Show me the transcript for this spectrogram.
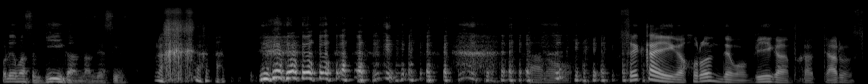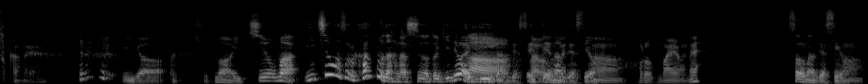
これまずビーガンなんですよ。世界が滅んでもビーガンとかってあるんですかね？いや、まあ一応、まあ一応その過去の話の時ではビーガンで設定なんですよ。ねうん、滅ぶ前はね。そうなんですよ。うん。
